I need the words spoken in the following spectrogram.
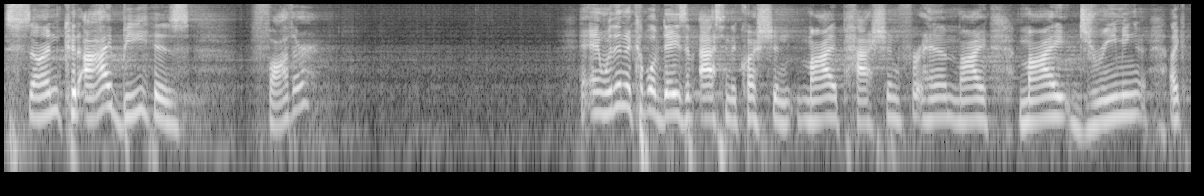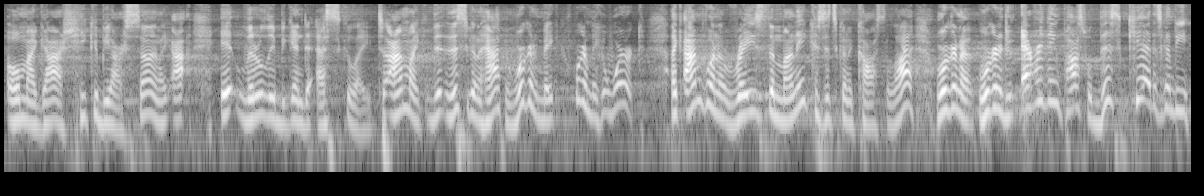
son? Could I be his father? And within a couple of days of asking the question, my passion for him, my, my dreaming, like, oh my gosh, he could be our son. Like, I, it literally began to escalate. I'm like, this is going to happen. We're going to make, we're going to make it work. Like, I'm going to raise the money because it's going to cost a lot. We're going to, we're going to do everything possible. This kid is going to be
